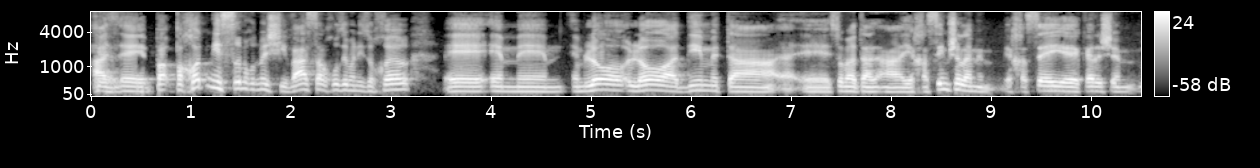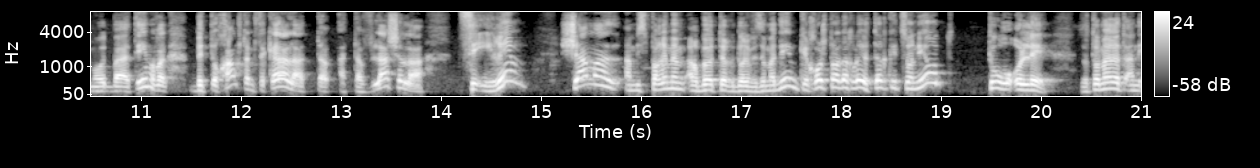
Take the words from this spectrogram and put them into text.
כן. אז uh, פחות מ-20 אחוז, מ-17 אחוז אם אני זוכר, uh, הם, הם, הם לא, לא אוהדים את ה... Uh, זאת אומרת, היחסים שלהם הם יחסי uh, כאלה שהם מאוד בעייתיים, אבל בתוכם, כשאתה מסתכל על הטבלה של הצעירים, שם המספרים הם הרבה יותר גדולים, וזה מדהים, ככל שאתה הולך ליותר קיצוניות, טור עולה. זאת אומרת, אני,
